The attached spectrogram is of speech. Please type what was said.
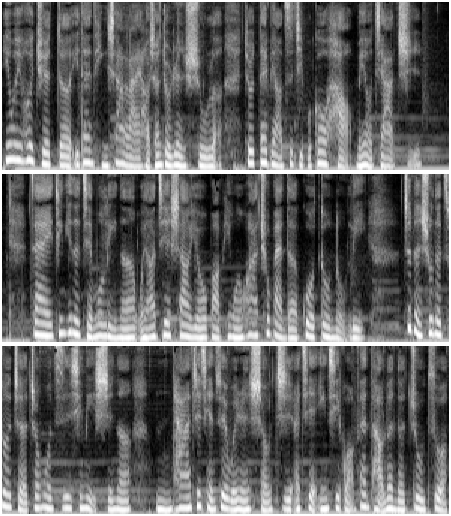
因为会觉得一旦停下来，好像就认输了，就代表自己不够好，没有价值。在今天的节目里呢，我要介绍由宝瓶文化出版的《过度努力》这本书的作者周慕姿心理师呢，嗯，他之前最为人熟知而且引起广泛讨论的著作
